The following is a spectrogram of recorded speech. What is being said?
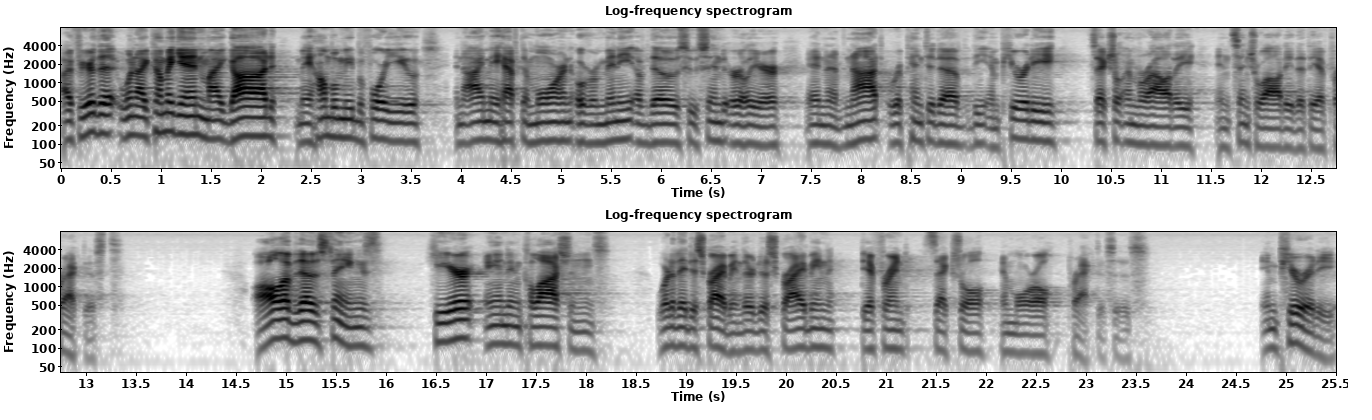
I fear that when I come again, my God may humble me before you, and I may have to mourn over many of those who sinned earlier and have not repented of the impurity sexual immorality, and sensuality that they have practiced. All of those things here and in Colossians, what are they describing? They're describing different sexual immoral practices. Impurity,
